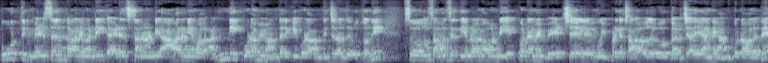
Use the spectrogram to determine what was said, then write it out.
పూర్తి మెడిసిన్ కానివ్వండి గైడెన్స్ కానివ్వండి ఆహార నియమాలు అన్నీ కూడా మేము అందరికీ కూడా అందించడం జరుగుతుంది. సో సమస్య తీవ్రంగా ఉండి ఎక్కువ టైం మేము వెయిట్ చేయలేము. ఇప్పటికే చాలా రోజులు గడిచాయి అని అనుకున్న వాళ్ళైతే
